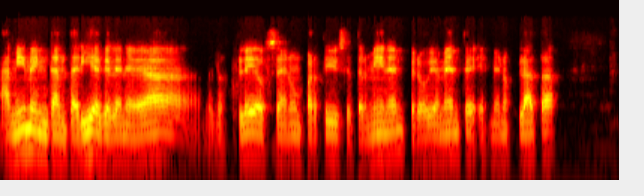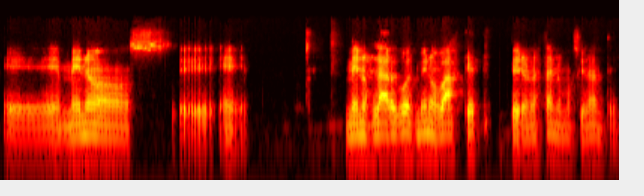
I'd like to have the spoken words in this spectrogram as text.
a mí me encantaría que la NBA, los playoffs sean un partido y se terminen, pero obviamente es menos plata, eh, menos, eh, menos largo, es menos básquet, pero no es tan emocionante.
